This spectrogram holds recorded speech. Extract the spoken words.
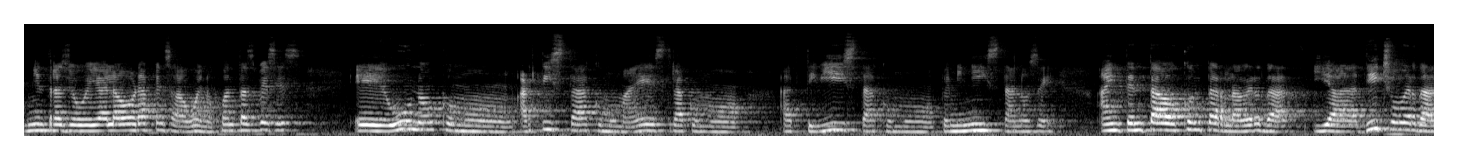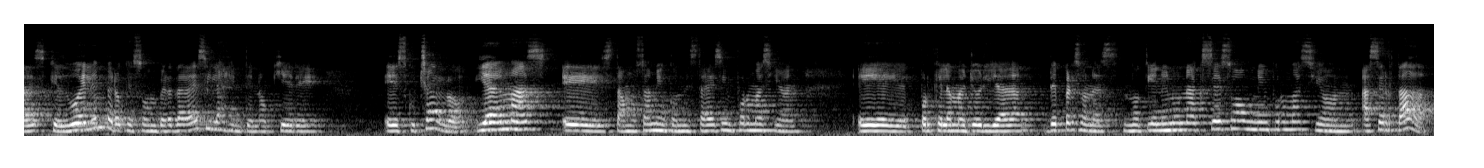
mientras yo veía la obra, pensaba, bueno, ¿cuántas veces eh, uno como artista, como maestra, como activista, como feminista, no sé, ha intentado contar la verdad y ha dicho verdades que duelen, pero que son verdades y la gente no quiere escucharlo. Y además eh, estamos también con esta desinformación eh, porque la mayoría de personas no tienen un acceso a una información acertada.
